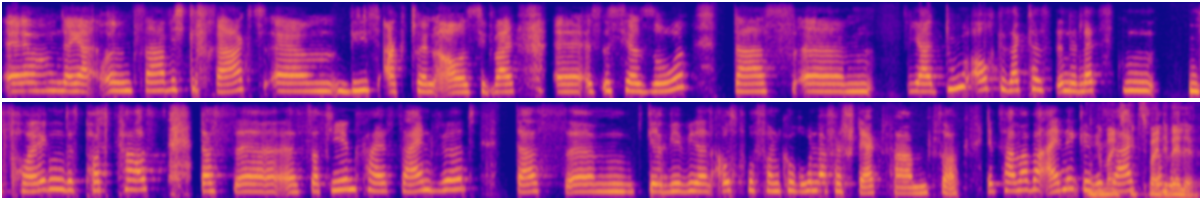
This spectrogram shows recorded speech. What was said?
ähm, naja, und zwar habe ich gefragt, ähm, wie es aktuell aussieht, weil äh, es ist ja so, dass ähm, ja du auch gesagt hast in den letzten Folgen des Podcasts, dass äh, es auf jeden Fall sein wird, dass ähm, ja, wir wieder einen Ausbruch von Corona verstärkt haben. So, jetzt haben aber einige Und du gesagt. Meinst die zweite Welle.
